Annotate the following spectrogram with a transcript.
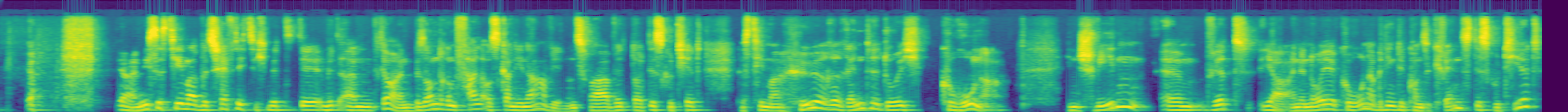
ja. Ja, nächstes Thema beschäftigt sich mit, mit einem, ja, einem besonderen Fall aus Skandinavien. Und zwar wird dort diskutiert das Thema höhere Rente durch Corona. In Schweden ähm, wird ja eine neue Corona-bedingte Konsequenz diskutiert.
